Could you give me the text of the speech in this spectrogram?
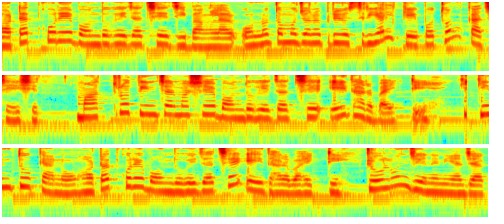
হঠাৎ করে বন্ধ হয়ে যাচ্ছে জি বাংলার অন্যতম জনপ্রিয় সিরিয়াল কে প্রথম কাছে এসে। মাত্র তিন চার মাসে বন্ধ হয়ে যাচ্ছে এই ধারাবাহিকটি। কিন্তু কেন হঠাৎ করে বন্ধ হয়ে যাচ্ছে এই ধারাবাহিকটি? চলুন জেনে নেওয়া যাক।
